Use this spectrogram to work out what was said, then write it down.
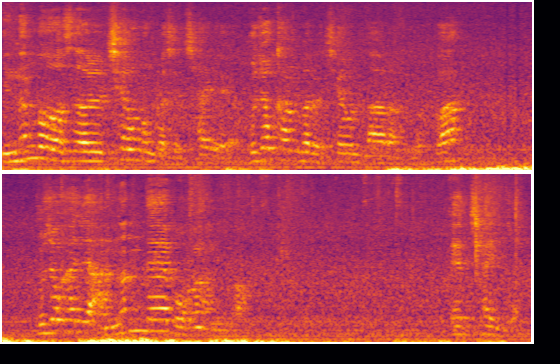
있는 것을 채우는 것의 차이예요. 부족한 것을 채운다라는 것과 부족하지 않는데 보강하는 것의 차이죠.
